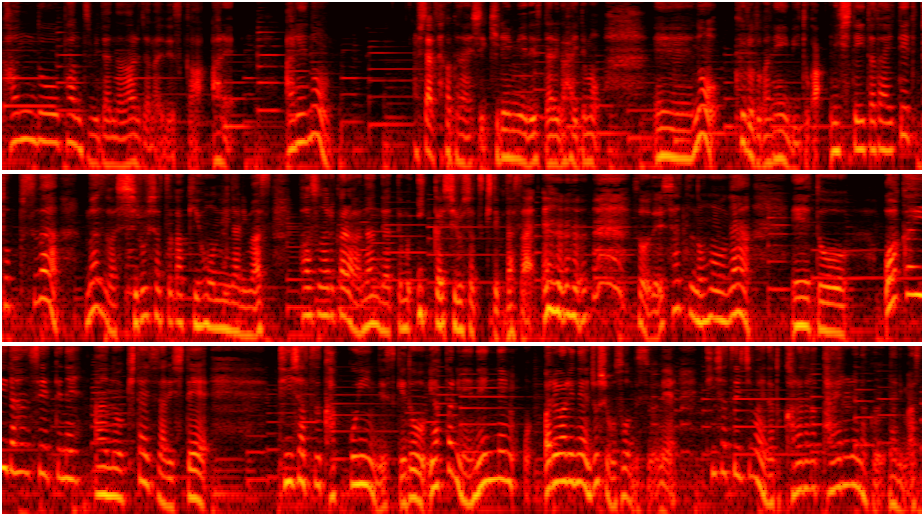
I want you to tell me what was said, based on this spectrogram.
感動パンツみたいなのあるじゃないですか。あれ。あれの、そしたら高くないし、綺麗見えです。誰が履いても。えー、の黒とかネイビーとかにしていただいて、トップスは、まずは白シャツが基本になります。パーソナルカラーは何であっても一回白シャツ着てください。そうです。シャツの方が、えっ、ー、と、お若い男性ってね、あの、鍛えてたりして、T シャツかっこいいんですけど、やっぱりね、年々、我々ね、女子もそうですよね。T シャツ1枚だと体が耐えられなくなります。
